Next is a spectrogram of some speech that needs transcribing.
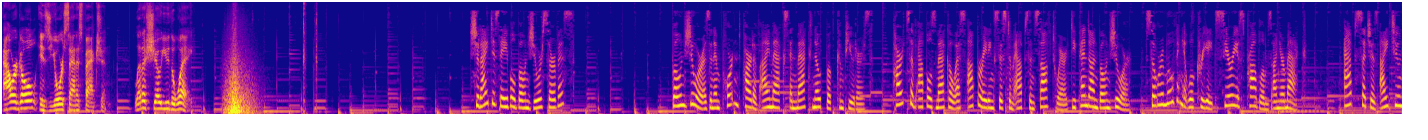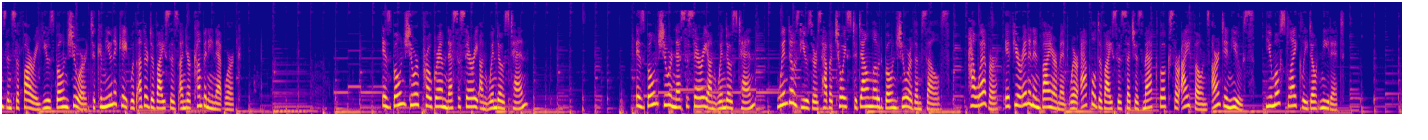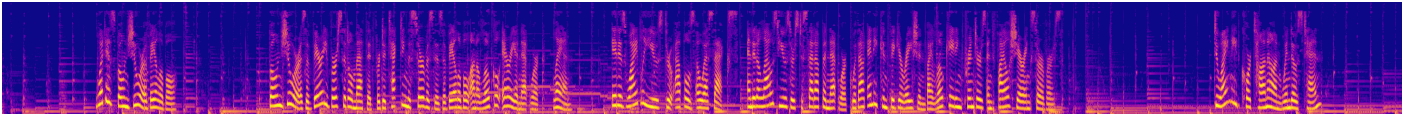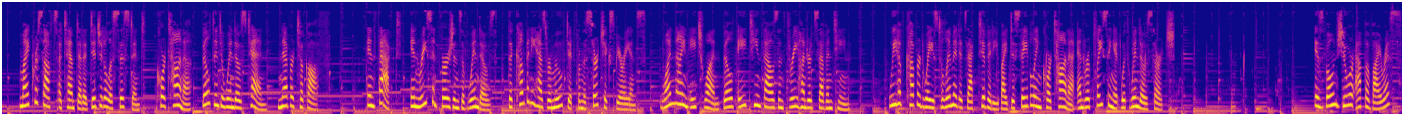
Our goal is your satisfaction. Let us show you the way. Should I disable Bonjour service? Bonjour is an important part of iMacs and Mac notebook computers. Parts of Apple's macOS operating system apps and software depend on Bonjour, so removing it will create serious problems on your Mac. Apps such as iTunes and Safari use Bonjour to communicate with other devices on your company network. Is Bonjour program necessary on Windows 10? Is Bonjour necessary on Windows 10? Windows users have a choice to download Bonjour themselves. However, if you're in an environment where Apple devices such as MacBooks or iPhones aren't in use, you most likely don't need it. What is Bonjour available? Bonjour is a very versatile method for detecting the services available on a local area network, LAN. It is widely used through Apple's OS X, and it allows users to set up a network without any configuration by locating printers and file-sharing servers. Do I need Cortana on Windows 10? Microsoft's attempt at a digital assistant, Cortana, built into Windows 10, never took off. In fact, in recent versions of Windows, the company has removed it from the search experience, 19H1 build 18317. We have covered ways to limit its activity by disabling Cortana and replacing it with Windows Search. Is Bonjour app a virus?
